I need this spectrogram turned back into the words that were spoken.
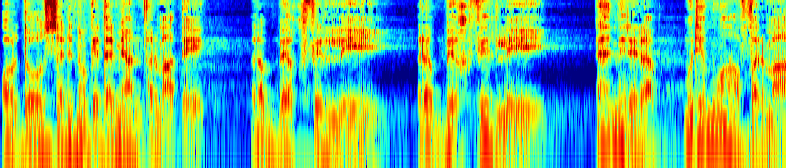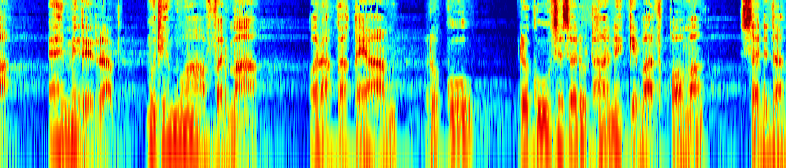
اور دو سجدوں کے درمیان فرماتے، رب اغفر لی۔ رب اغفر لی اے میرے رب، مجھے معاف فرما۔ اے میرے رب، مجھے معاف فرما۔ اور آپ کا قیام رکو رکو سے سر اٹھانے کے بعد قوما سجدہ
